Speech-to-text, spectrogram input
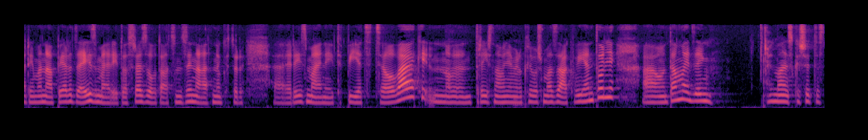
arī manā pieredzē izmērīt tos rezultātus un zināt, nu, ka tur uh, ir izmainīti pieci cilvēki, nu, trīs no viņiem ir kļuvuši mazāk vientuļi uh, un tam līdzīgi. Man liekas, ka šitas,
